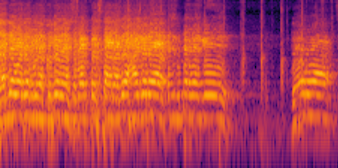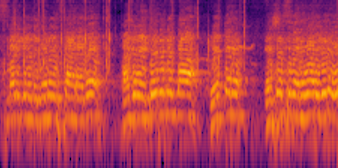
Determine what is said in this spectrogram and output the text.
ಧನ್ಯವಾದಗಳ ಕೃತಜ್ಞ ಸಮರ್ಪಿಸ್ತಾ ಇದ್ದಾರೆ ರಾಜ್ಯದ ಪರವಾಗಿ ಗೌರವ ಸ್ಮಾರಕಗಳನ್ನು ಗೌರವಿಸ್ತಾ ಇರೋದು. ಹಾಗೆ ಟೂರ್ನಮೆಂಟ್ನ ಎತ್ತರ ಯಶಸ್ಸಿನ ರೂವಾರಿಗಳು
